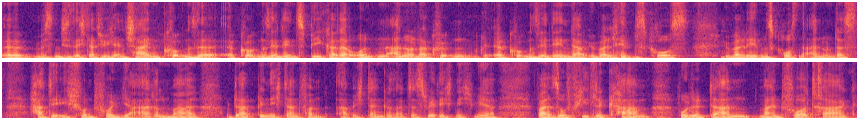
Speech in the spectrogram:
äh, müssen die sich natürlich entscheiden. Gucken sie, äh, gucken sie den Speaker da unten an oder gucken, äh, gucken sie den da überlebensgroß, überlebensgroßen an. Und das hatte ich schon vor Jahren mal. Und da bin ich dann von, habe ich dann gesagt, das will ich nicht mehr, weil so viele kamen, wurde dann mein Vortrag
